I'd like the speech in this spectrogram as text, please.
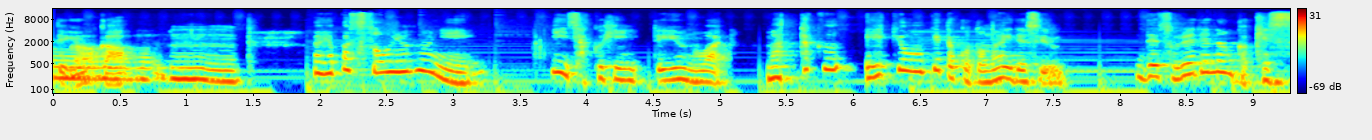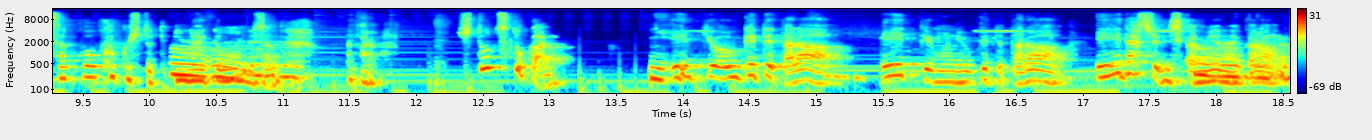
ていうか、うん。うん。やっぱそういうふうにいい作品っていうのは全く影響を受けたことないですよ。でそれでなんか傑作を書く人っていないと思うんですよ、だから一つとかに影響を受けてたら A っていうものに受けてたら A ダッシュにしか見えないから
